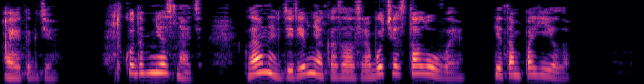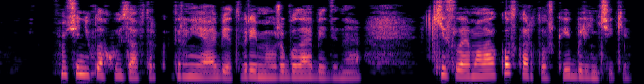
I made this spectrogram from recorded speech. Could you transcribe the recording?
А это где? Откуда мне знать? Главное, в деревне оказалась рабочая столовая. Я там поела. Очень неплохой завтрак, вернее, обед. Время уже было обеденное. Кислое молоко с картошкой и блинчики.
